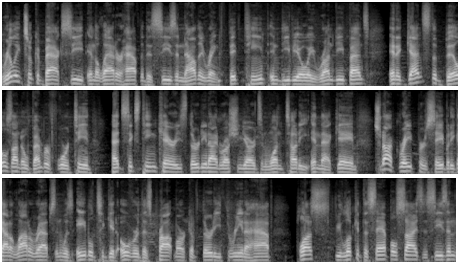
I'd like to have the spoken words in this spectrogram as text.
Really took a back seat in the latter half of the season. Now they rank 15th in DVOA run defense. And against the Bills on November 14th, had 16 carries, 39 rushing yards, and one tutty in that game. So not great per se, but he got a lot of reps and was able to get over this prop mark of 33 and a half. Plus, if you look at the sample size this season,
